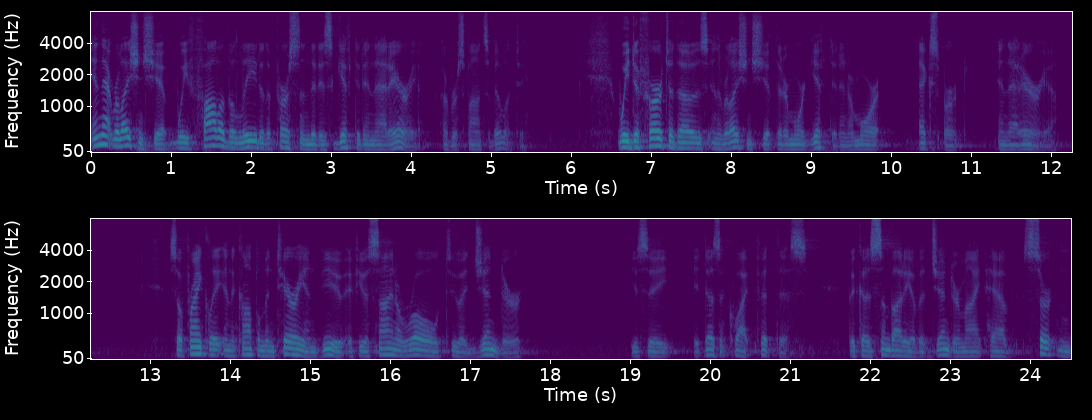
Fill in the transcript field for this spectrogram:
in that relationship, we follow the lead of the person that is gifted in that area of responsibility. We defer to those in the relationship that are more gifted and are more expert in that area. So, frankly, in the complementarian view, if you assign a role to a gender, you see, it doesn't quite fit this because somebody of a gender might have certain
